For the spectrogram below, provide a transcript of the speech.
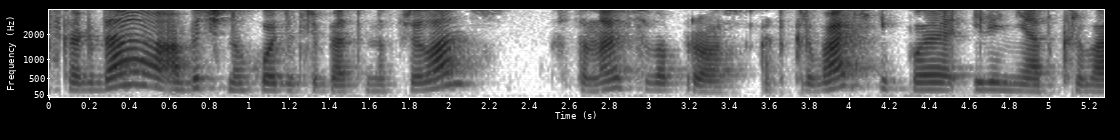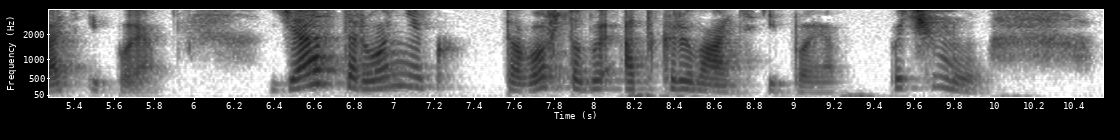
Когда обычно уходят ребята на фриланс, становится вопрос, открывать ИП или не открывать ИП. Я сторонник того, чтобы открывать ИП. Почему?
